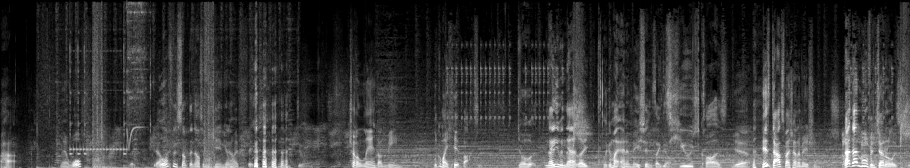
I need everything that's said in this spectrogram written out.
Ah. Man, Wolf. Yeah, Wolf is something else in this game, you Get know? my face. What are you doing? Trying to land on me? Look at my hitboxes. Yo, not even that. Like, look at my animations. Like, these huge claws. Yeah. His down smash animation. That that move in general is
